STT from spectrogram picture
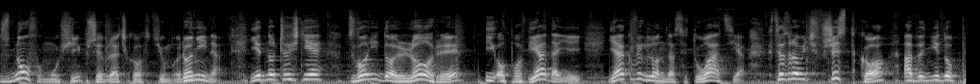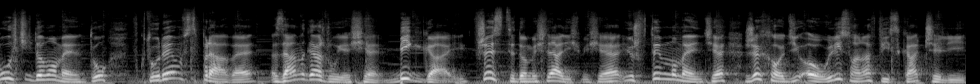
znów musi przybrać kostium Ronina. Jednocześnie dzwoni do Lory i opowiada jej, jak wygląda sytuacja. Chce zrobić wszystko, aby nie dopuścić do momentu, w którym w sprawę zaangażuje się Big Guy. Wszyscy domyślaliśmy się już w tym momencie, że chodzi o Wilsona Fiska, czyli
